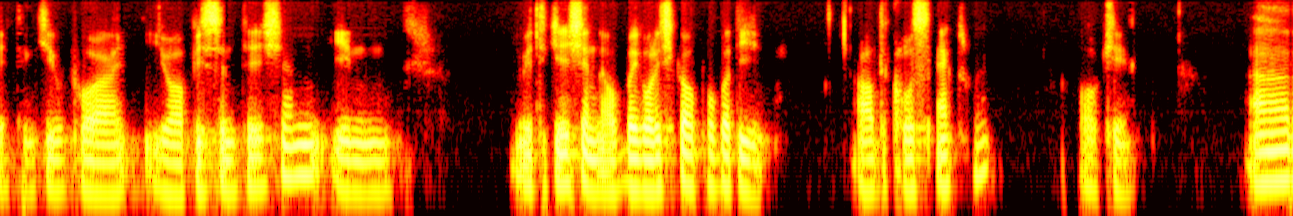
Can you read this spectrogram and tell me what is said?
Okay, thank you for your presentation in mitigation of biological property of the close act. Okay. Uh,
